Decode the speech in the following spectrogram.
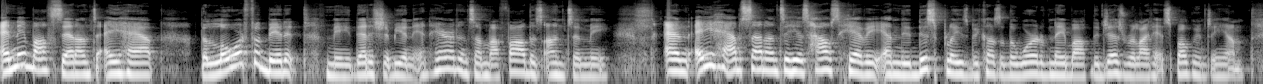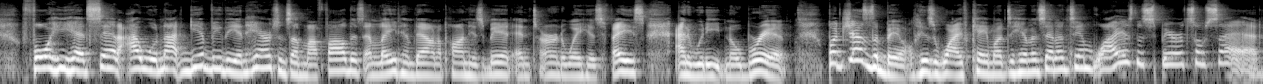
And Naboth said unto Ahab, The Lord forbid it me that it should be an inheritance of my fathers unto me. And Ahab sat unto his house heavy and displeased because of the word of Naboth the Jezreelite had spoken to him. For he had said, I will not give thee the inheritance of my fathers, and laid him down upon his bed and turned away his face and would eat no bread. But Jezebel, his wife, came unto him and said unto him, Why is the spirit so sad?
